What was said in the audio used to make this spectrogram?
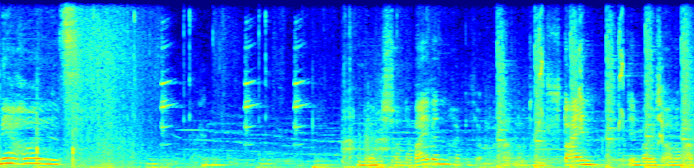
Mehr Holz. Und wenn ich schon dabei bin, hacke ich auch gerade noch den Stein. Den baue ich auch noch ab.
